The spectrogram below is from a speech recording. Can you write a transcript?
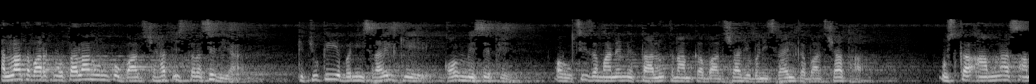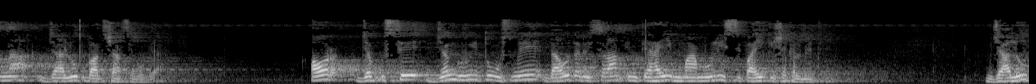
اللہ تبارک و تعالیٰ نے ان کو بادشاہت اس طرح سے دیا کہ چونکہ یہ بنی اسرائیل کے قوم میں سے تھے اور اسی زمانے میں تالوت نام کا بادشاہ جو بنی اسرائیل کا بادشاہ تھا، اس کا آمنا سامنا جالوت بادشاہ سے ہو گیا۔ اور جب اس سے جنگ ہوئی تو اس میں داؤد علیہ السلام انتہائی معمولی سپاہی کی شکل میں تھے۔ جالوت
